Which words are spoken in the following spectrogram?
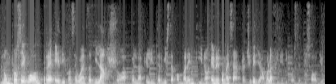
Non proseguo oltre e di conseguenza vi lascio a quella che è l'intervista con Valentino e noi come sempre ci vediamo alla fine di questo episodio.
